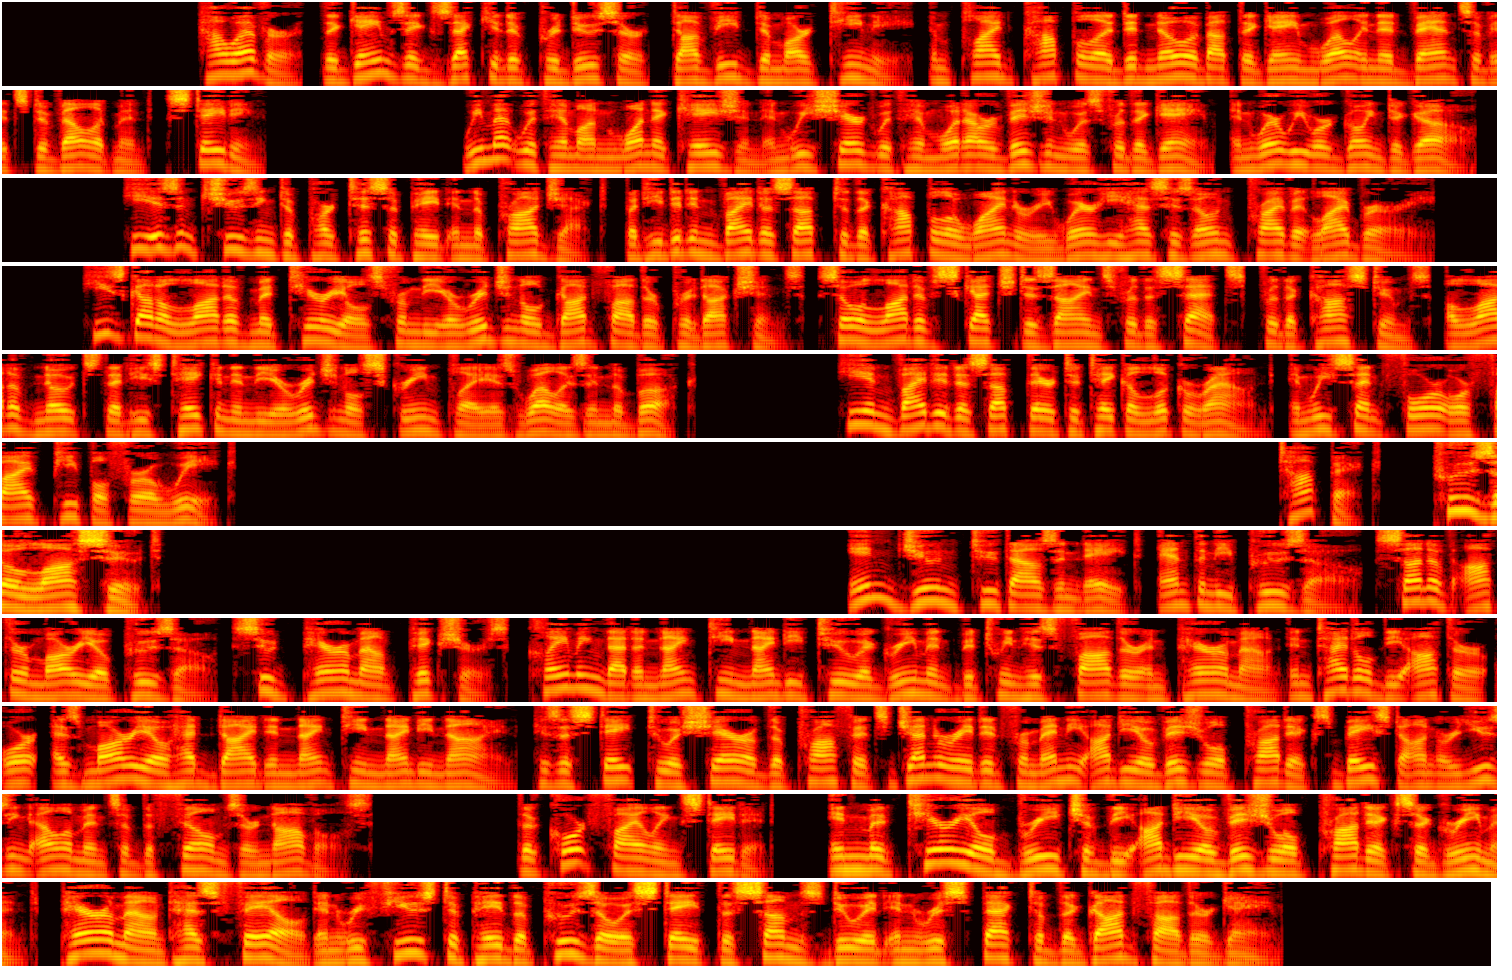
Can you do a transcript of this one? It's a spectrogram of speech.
However, the game's executive producer, David DeMartini, implied Coppola did know about the game well in advance of its development, stating, we met with him on one occasion and we shared with him what our vision was for the game, and where we were going to go. He isn't choosing to participate in the project, but he did invite us up to the Coppola winery where he has his own private library. He's got a lot of materials from the original Godfather productions, so a lot of sketch designs for the sets, for the costumes, a lot of notes that he's taken in the original screenplay as well as in the book. He invited us up there to take a look around, and we sent four or five people for a week. Puzo lawsuit In June 2008, Anthony Puzo, son of author Mario Puzo, sued Paramount Pictures, claiming that a 1992 agreement between his father and Paramount entitled the author or, as Mario had died in 1999, his estate to a share of the profits generated from any audiovisual products based on or using elements of the films or novels. The court filing stated, in material breach of the Audiovisual Products Agreement, Paramount has failed and refused to pay the Puzo estate the sums due it in respect of the Godfather game.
